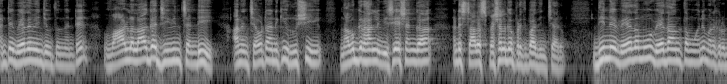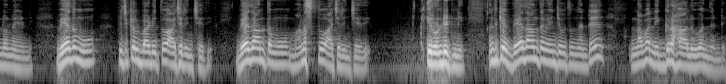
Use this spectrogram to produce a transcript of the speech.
అంటే వేదం ఏం చెబుతుందంటే వాళ్ళలాగా జీవించండి అని చెప్పటానికి ఋషి నవగ్రహాల్ని విశేషంగా అంటే చాలా స్పెషల్గా ప్రతిపాదించారు. దీన్నే వేదము వేదాంతము అని మనకు రెండు ఉన్నాయండి వేదము ఫిజికల్ బాడీతో ఆచరించేది. వేదాంతము మనస్సుతో ఆచరించేది ఈ రెండింటిని. అందుకే వేదాంతం ఏం చెబుతుందంటే నవ నిగ్రహాలు అందండి.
